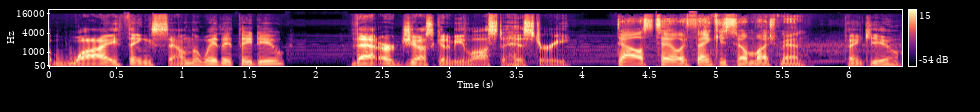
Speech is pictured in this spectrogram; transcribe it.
why things sound the way that they do that are just going to be lost to history. Dallas Taylor, thank you so much, man. Thank you.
